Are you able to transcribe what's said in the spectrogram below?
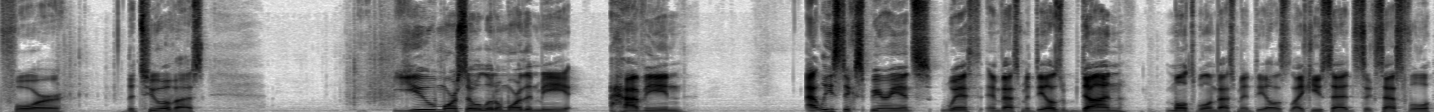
for the two of us you more so a little more than me having at least experience with investment deals done multiple investment deals like you said successful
